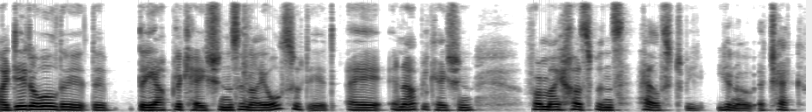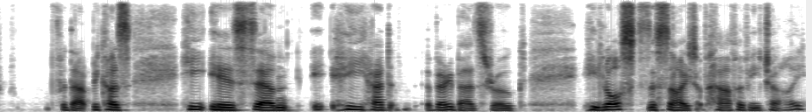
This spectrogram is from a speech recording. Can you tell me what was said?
I did all the, the, the applications, and I also did a, an application for my husband's health to be, you know, a check for that because he is um, he had a very bad stroke. He lost the sight of half of each eye.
